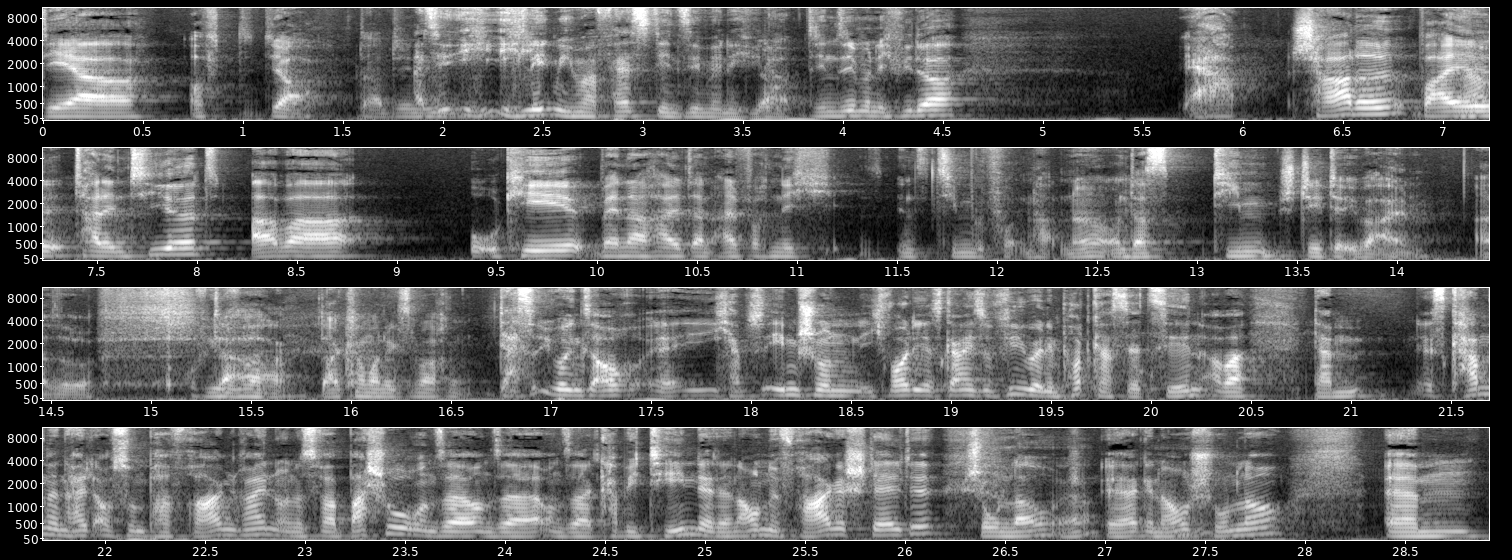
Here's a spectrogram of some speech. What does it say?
der oft, ja, da den. Also ich, ich lege mich mal fest, den sehen wir nicht wieder. Ja, den sehen wir nicht wieder. Ja, schade, weil ja. talentiert, aber okay, wenn er halt dann einfach nicht ins Team gefunden hat. Ne? Und das Team steht ja über allem. Also da, da, kann man nichts machen. Das übrigens auch, äh, ich habe es eben schon, ich wollte jetzt gar nicht so viel über den Podcast erzählen, aber da, es kamen dann halt auch so ein paar Fragen rein und es war Bascho, unser, unser, unser Kapitän, der dann auch eine Frage stellte. Schonlau, ja. Ja, genau, Schonlau. Ähm,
